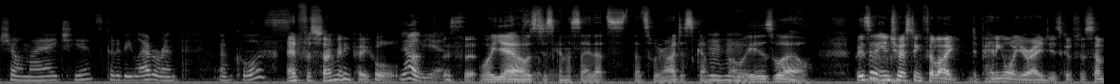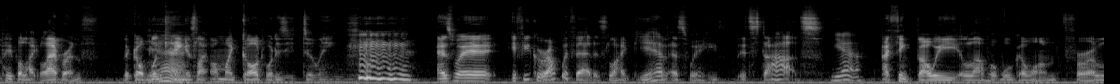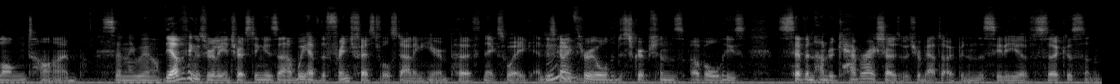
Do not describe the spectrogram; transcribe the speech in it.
Showing my age here. It's got to be Labyrinth, of course. And for so many people, oh, yeah. it's that. Well, yeah, I was just going to say that's that's where I discovered mm-hmm. Bowie as well. But isn't it mm-hmm. interesting for like depending on what your age is? Because for some people, like Labyrinth, the Goblin Yeah. King is like, oh my god, what is he doing? As where if you grew up with that, it's like, yeah, that's where he it starts. yeah. I think Bowie love it will go on for a long time. Certainly will. The other thing that's really interesting is uh, we have the Fringe Festival starting here in Perth next week, and just Hmm. going through all the descriptions of all these 700 cabaret shows which are about to open in the city of circus and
